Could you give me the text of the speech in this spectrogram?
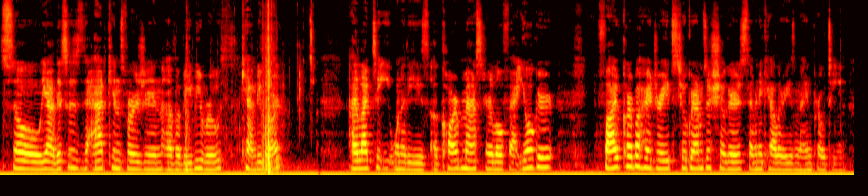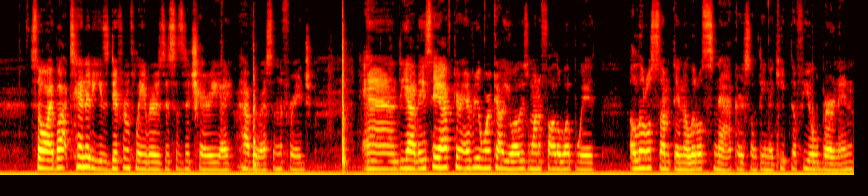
So yeah, this is the Atkins version of a Baby Ruth candy bar. I like to eat one of these, a Carb Master low fat yogurt, 5 carbohydrates, 2 grams of sugars, 70 calories, 9 protein. So I bought 10 of these different flavors. This is the cherry. I have the rest in the fridge. And yeah, they say after every workout, you always want to follow up with a little something, a little snack or something to keep the fuel burning.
